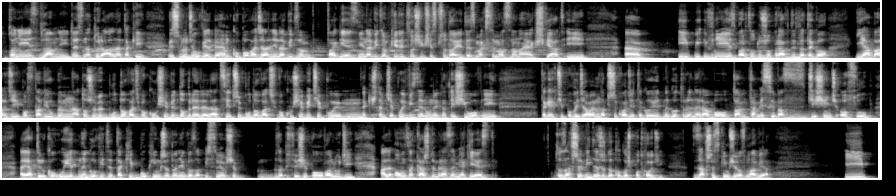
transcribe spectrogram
to nie jest dla mnie i to jest naturalne taki, wiesz, ludzie uwielbiają kupować, ale nienawidzą, tak jest, nienawidzą kiedy coś im się sprzedaje. To jest maksyma znana jak świat i, e, i, i w niej jest bardzo dużo prawdy, dlatego ja bardziej postawiłbym na to, żeby budować wokół siebie dobre relacje, czy budować wokół siebie ciepły, mm, jakiś tam ciepły wizerunek na tej siłowni, tak jak Ci powiedziałem, na przykładzie tego jednego trenera, bo tam, tam jest chyba z 10 osób, a ja tylko u jednego widzę taki booking, że do niego zapisują się, zapisuje się połowa ludzi, ale on za każdym razem jak jest, to zawsze widzę, że do kogoś podchodzi. Zawsze z kimś rozmawia. I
